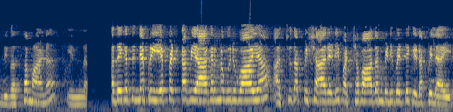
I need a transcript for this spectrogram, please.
ദിവസമാണ് ഇന്ന്. അദ്ദേഹത്തിന്റെ പ്രിയപ്പെട്ട വ്യാകരണ ഗുരുവായ അച്യുത പിഷാരടി പക്ഷപാതം പിടിപെട്ട് കിടപ്പിലായി.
